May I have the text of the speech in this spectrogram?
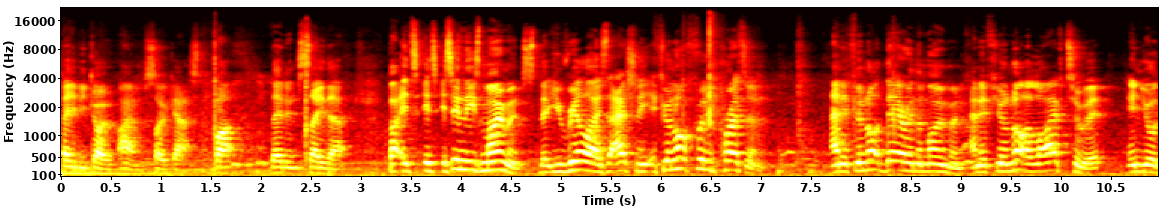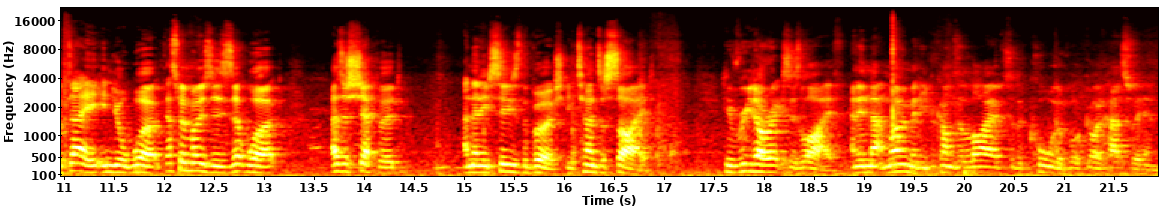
baby goat, I am so gassed. But they didn't say that. But it's, it's, it's in these moments that you realize that actually, if you're not fully present, and if you're not there in the moment, and if you're not alive to it in your day, in your work, that's when Moses is at work as a shepherd, and then he sees the bush, he turns aside, he redirects his life, and in that moment, he becomes alive to the call of what God has for him.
